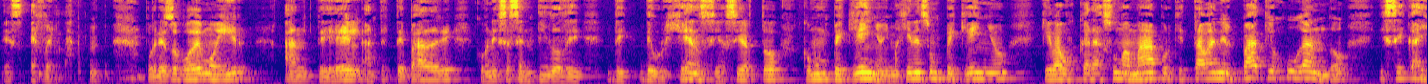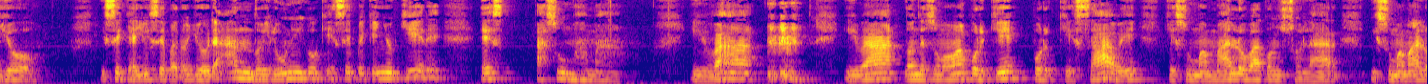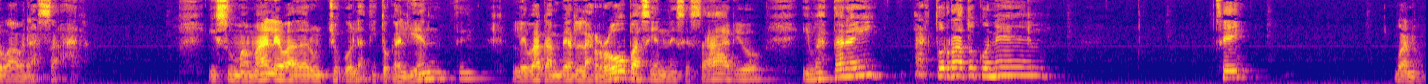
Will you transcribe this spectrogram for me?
es, es verdad. Por eso podemos ir ante Él, ante este Padre, con ese sentido de, de, urgencia, ¿cierto? Como un pequeño, imagínense un pequeño que va a buscar a su mamá porque estaba en el patio jugando y se cayó. Y se cayó y se paró llorando y lo único que ese pequeño quiere es a su mamá. Y va, y va donde su mamá, ¿por qué? Porque sabe que su mamá lo va a consolar y su mamá lo va a abrazar y su mamá le va a dar un chocolatito caliente, le va a cambiar la ropa si es necesario y va a estar ahí harto rato con él. ¿Sí? Bueno,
